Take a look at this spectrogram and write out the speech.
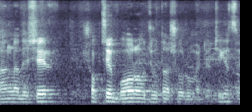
বাংলাদেশের সবচেয়ে বড় জুতা শোরুম এটা, ঠিক আছে?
